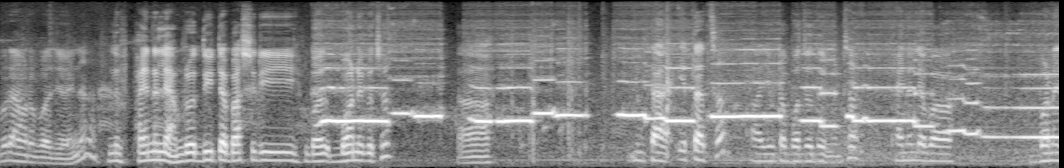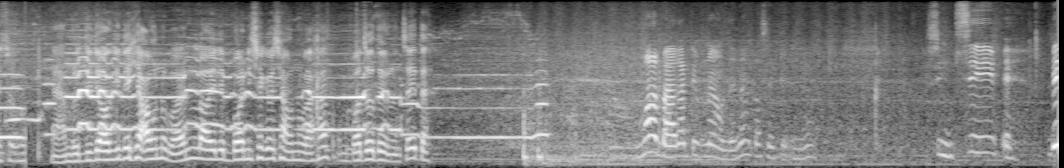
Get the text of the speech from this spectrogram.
पो राम्रो बज्यो होइन? ल फाइनली हाम्रो दुईवटा बाँसुरी ब- बनेको छ। एउटा यता छ एउटा बजाउँदै हुनुहुन्छ। फाइनली अब बनाइसक्नु। हाम्रो दिदी अघिदेखि आउनु भयो नि ल अहिले बनिसकेपछि आउनु भएको छ बजाउँदै हुनुहुन्छ है त। मलाई भाका टिप्न आउँदैन कसरी टिप्ने? सिमसिम ए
